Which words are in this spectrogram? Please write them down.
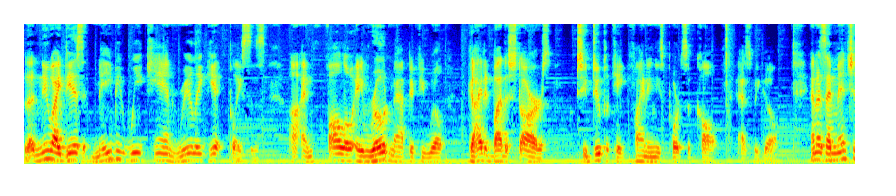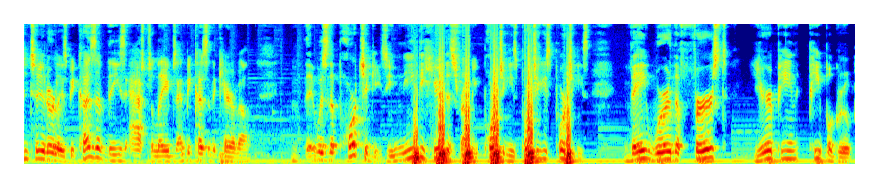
the new ideas that maybe we can really get places uh, and follow a roadmap, if you will, guided by the stars to duplicate finding these ports of call as we go. And as I mentioned to you earlier, is because of these astrolabes and because of the caravel, it was the Portuguese. You need to hear this from me. Portuguese, Portuguese, Portuguese. They were the first European people group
